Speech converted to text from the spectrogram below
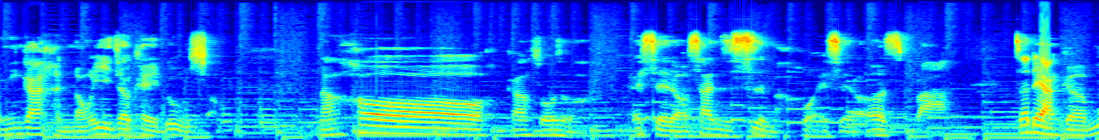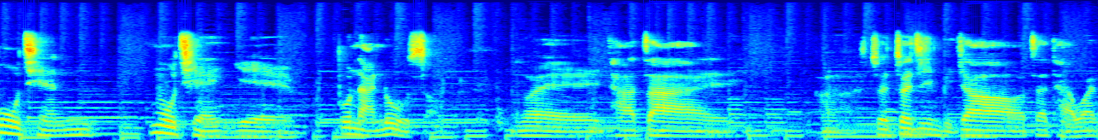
应该很容易就可以入手。然后刚刚说什么 SL 三十四嘛，或 SL 二十八，这两个目前目前也不难入手，因为它在呃最最近比较在台湾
